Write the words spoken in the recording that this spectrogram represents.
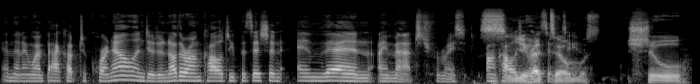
And then I went back up to Cornell and did another oncology position. And then I matched for my s- oncology so you had to residency. almost show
